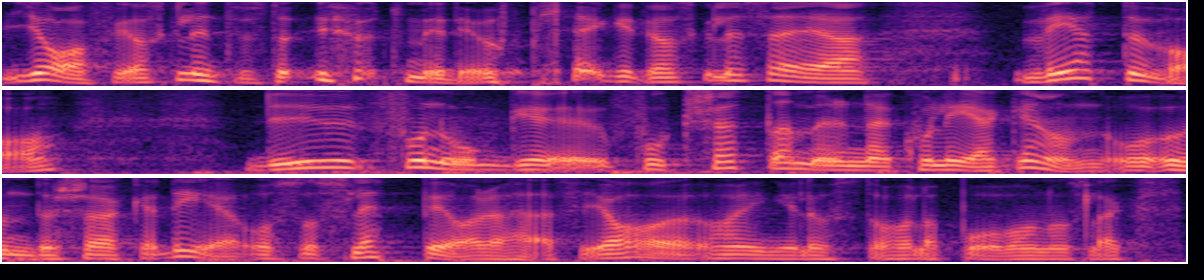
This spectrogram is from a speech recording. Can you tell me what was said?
jag, för jag skulle inte stå ut med det upplägget. Jag skulle säga, vet du vad? Du får nog eh, fortsätta med den här kollegan och undersöka det och så släpper jag det här för jag har ingen lust att hålla på och vara någon slags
